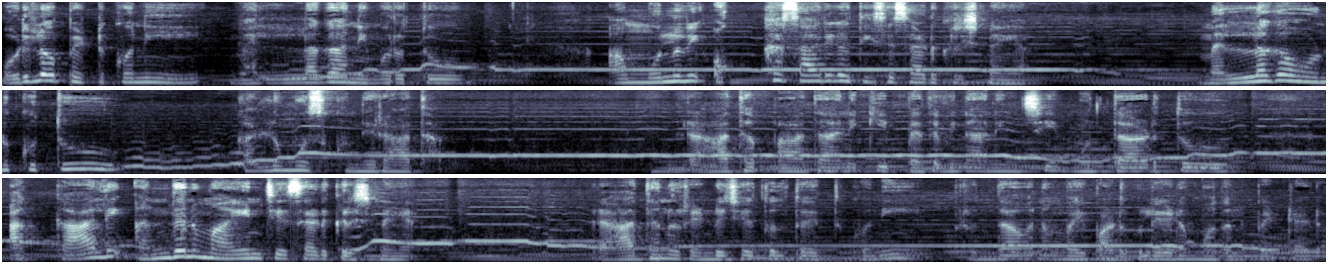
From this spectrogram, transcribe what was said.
ఒడిలో పెట్టుకొని మెల్లగా నిమురుతూ ఆ ముళ్ళుని ఒక్కసారిగా తీసేశాడు కృష్ణయ్య. మెల్లగా వణుకుతూ కళ్ళు మూసుకుంది రాధ. రాధ పాదానికి పెదవినానించి ముద్దాడుతూ ఆ కాలి అందను మాయం చేశాడు కృష్ణయ్య. రాధను రెండు చేతులతో ఎత్తుకొని బృందావనం వైపు అడుగులేయడం మొదలుపెట్టాడు.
